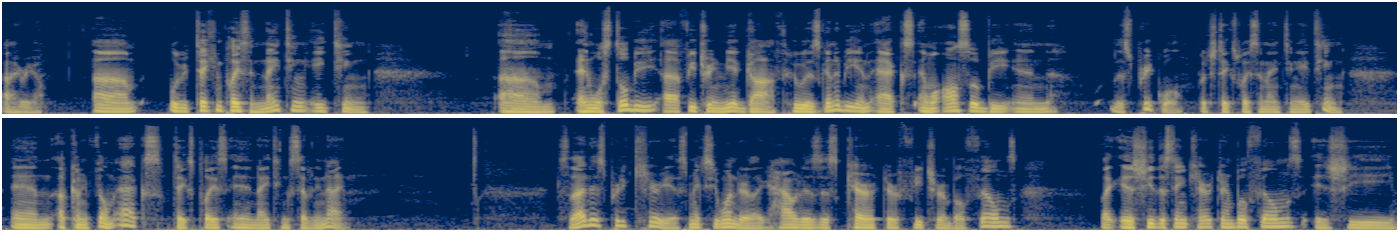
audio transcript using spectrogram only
Oh, here we go. Um, will be taking place in 1918. Um, and we'll still be uh, featuring Mia Goth, who is going to be in X and will also be in this prequel, which takes place in 1918. And upcoming film X takes place in 1979. So that is pretty curious. Makes you wonder, like, how does this character feature in both films? Like, is she the same character in both films? Is she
